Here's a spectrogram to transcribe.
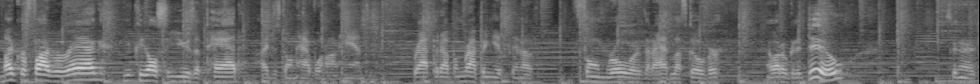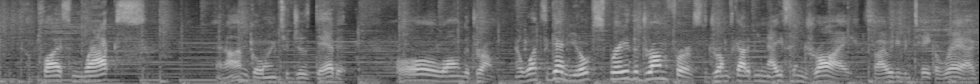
Microfiber rag. You could also use a pad. I just don't have one on hand. Wrap it up. I'm wrapping it in a foam roller that I had left over. Now what I'm gonna do is I'm gonna apply some wax and I'm going to just dab it all along the drum. Now once again, you don't spray the drum first. The drum's gotta be nice and dry. So I would even take a rag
